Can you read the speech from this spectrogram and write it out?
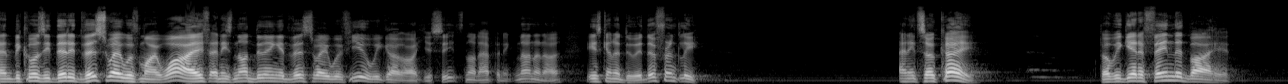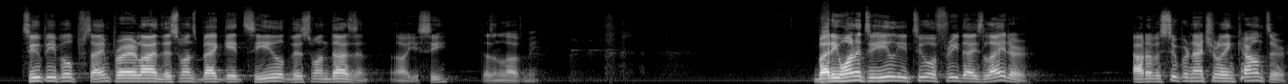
And because he did it this way with my wife and he's not doing it this way with you, we go, oh, you see, it's not happening. No, no, no. He's going to do it differently. And it's okay. But we get offended by it. Two people, same prayer line. This one's back gets healed, this one doesn't. Oh, you see? Doesn't love me. but he wanted to heal you two or three days later out of a supernatural encounter.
